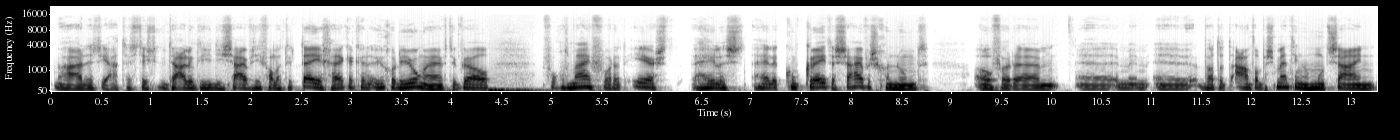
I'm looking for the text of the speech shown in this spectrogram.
maar dus, ja, het is, het is natuurlijk duidelijk, die, die cijfers die vallen natuurlijk tegen. Hè. Kijk, Hugo de Jonge heeft natuurlijk wel volgens mij voor het eerst hele, hele concrete cijfers genoemd over ehm, eh, eh, wat het aantal besmettingen moet zijn,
